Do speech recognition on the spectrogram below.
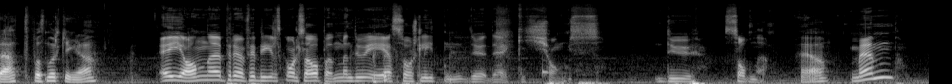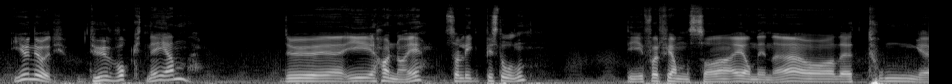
rett på snorkinga. Øynene prøver febrilsk å holde seg åpne, men du er så sliten. Du, det er ikke kjangs. Du sovner. Ja. Men junior, du våkner igjen. Du, I handa i så ligger pistolen. De forfjamsa øynene dine, og det tunge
